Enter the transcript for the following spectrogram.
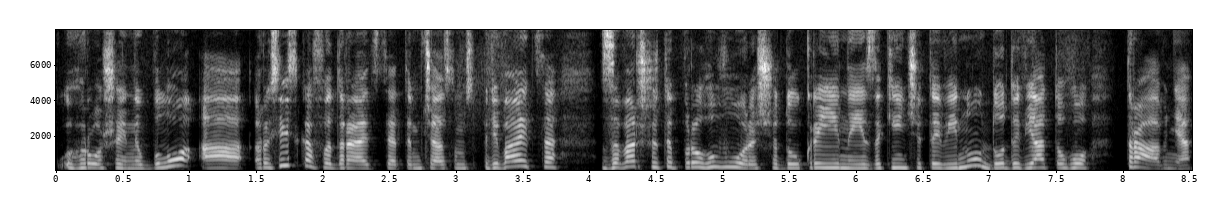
грошей не було. А Російська Федерація тим часом сподівається завершити переговори щодо України і закінчити війну до 9 травня.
